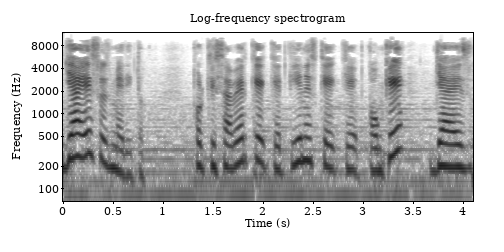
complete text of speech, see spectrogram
Ya eso es mérito. Porque saber que, que tienes que, que, con qué, ya es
